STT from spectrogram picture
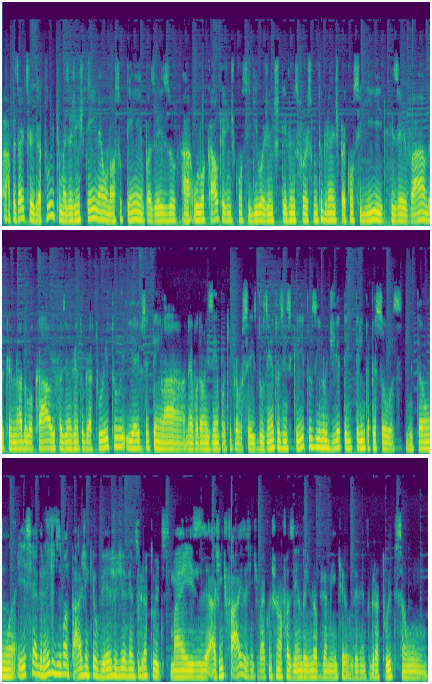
apesar de ser gratuito, mas a gente tem, né, o nosso tempo, às vezes o, a, o local que a gente conseguiu, a gente teve um esforço muito grande para conseguir reservar um determinado local e fazer um evento gratuito, e aí você tem lá, né, vou dar um exemplo aqui para vocês, 200 inscritos e no dia tem 30 pessoas. Então, esse é a grande desvantagem que eu vejo de eventos gratuitos. Mas a gente faz, a gente vai continuar fazendo ainda, obviamente, os eventos gratuitos são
